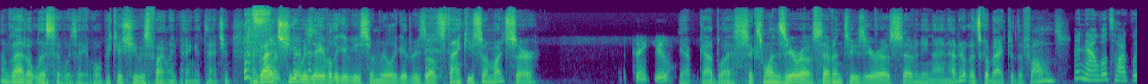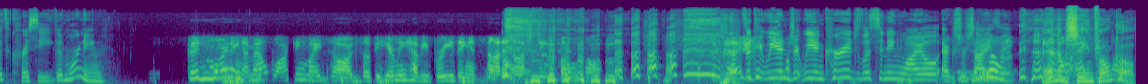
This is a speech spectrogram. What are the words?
I'm glad Alyssa was able because she was finally paying attention. I'm glad she was able to give you some really good results. Thank you so much, sir. thank you. Yep. God bless. 610 720 7900. Let's go back to the phones. And now we'll talk with Chrissy. Good morning. Good morning. I'm out walking my dog, so if you hear me heavy breathing, it's not an obscene phone call. That's okay. We enj- we encourage listening while exercising. And obscene phone calls.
